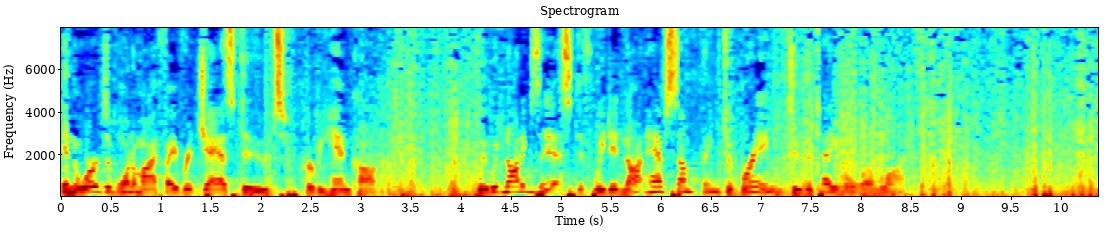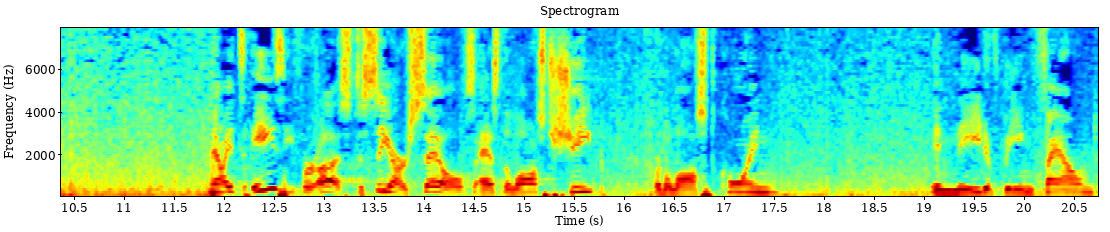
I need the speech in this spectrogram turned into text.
In the words of one of my favorite jazz dudes, Herbie Hancock, we would not exist if we did not have something to bring to the table of life. Now, it's easy for us to see ourselves as the lost sheep or the lost coin in need of being found.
